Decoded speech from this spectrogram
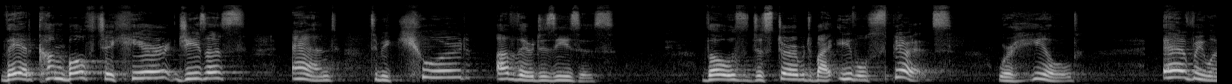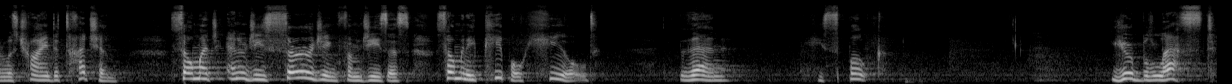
They had come both to hear Jesus and to be cured of their diseases. Those disturbed by evil spirits were healed. Everyone was trying to touch him. So much energy surging from Jesus, so many people healed. Then he spoke. You're blessed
